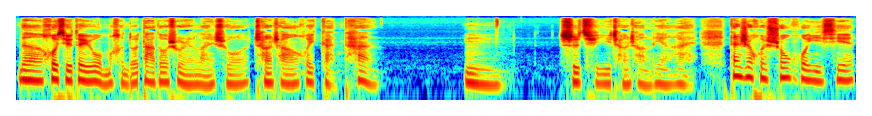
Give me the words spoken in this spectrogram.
那或许对于我们很多大多数人来说，常常会感叹，嗯，失去一场场恋爱，但是会收获一些，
